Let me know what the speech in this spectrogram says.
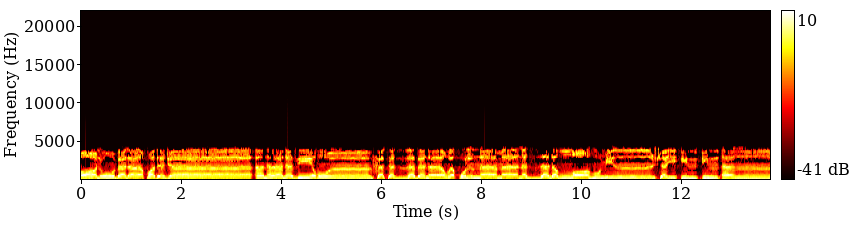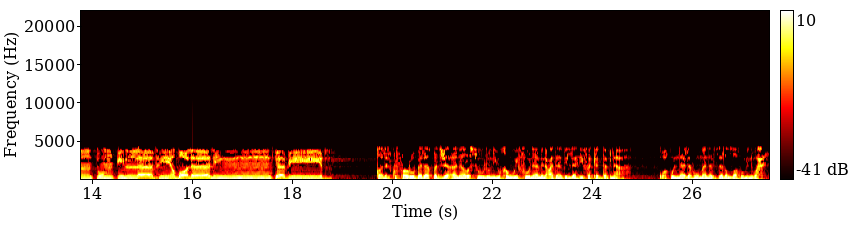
قالوا بلى قد جاءنا نذير فكذبنا وقلنا ما نزل الله من شيء إن أنتم إلا في ضلال كبير. قال الكفار بلى قد جاءنا رسول يخوفنا من عذاب الله فكذبناه وقلنا له ما نزل الله من وحي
